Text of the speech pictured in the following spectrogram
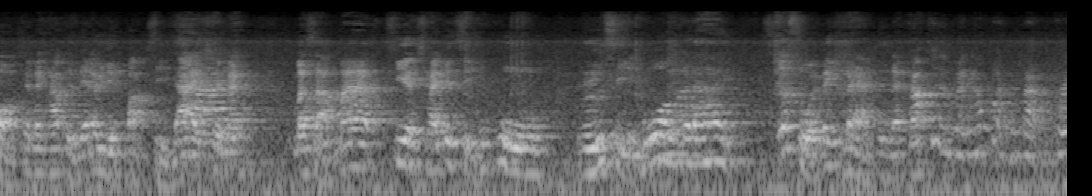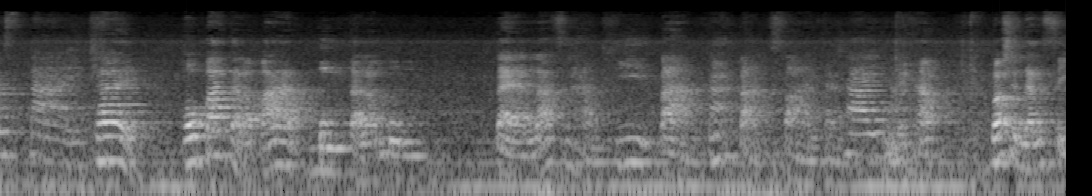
บอกใช่ไหมครับเดี๋ยวนี้ LED ปรับสีได้ใช่ใช่ไหมมันสามารถที่จะใช้เป็นสีชมพูหรือสีม่วงก็ได้ ก็สวยไปอีกแบบหนึงนะคก็รับคือเป็นทั้งคนแบบคริสตัลใช่เพราะบ้านแต่ละบ้านมุมแต่ละมุม แต่ละสถานที่ต่างที่ต่างสไตล์กันใช่ ถูกไหมครับ เพราะฉะนั้นสี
